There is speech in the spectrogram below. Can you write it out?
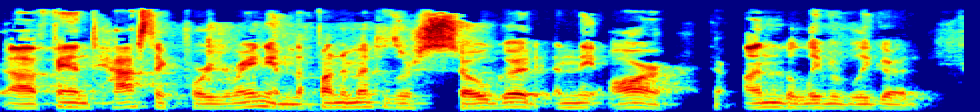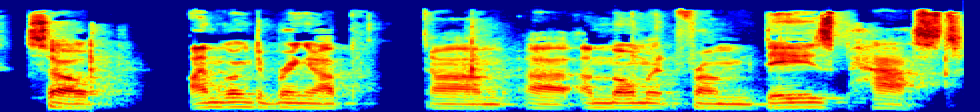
uh, fantastic for uranium. The fundamentals are so good, and they are. They're unbelievably good. So I'm going to bring up um, uh, a moment from days past,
